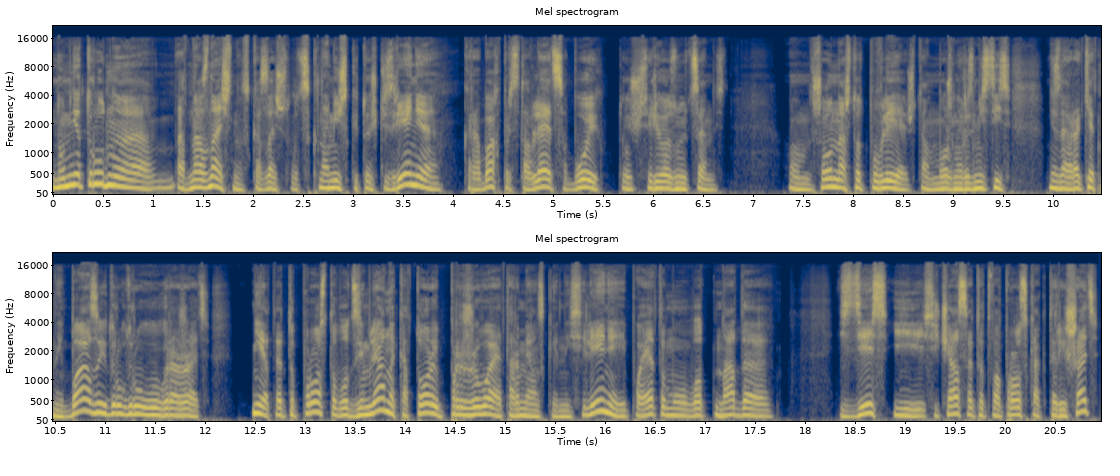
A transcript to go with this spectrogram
Ну, мне трудно однозначно сказать, что вот с экономической точки зрения Карабах представляет собой очень серьезную ценность. Что он на что-то повлияет, что там можно разместить, не знаю, ракетные базы и друг другу угрожать. Нет, это просто вот земля, на которой проживает армянское население, и поэтому вот надо здесь и сейчас этот вопрос как-то решать.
